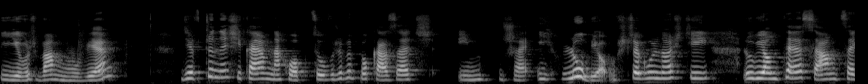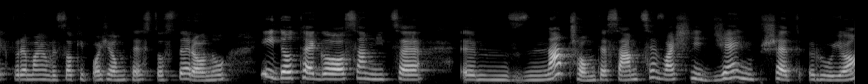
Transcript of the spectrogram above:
I już Wam mówię. Dziewczyny sikają na chłopców, żeby pokazać im, że ich lubią. W szczególności lubią te samce, które mają wysoki poziom testosteronu i do tego samice ym, znaczą te samce właśnie dzień przed rują,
